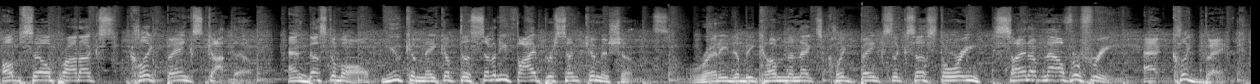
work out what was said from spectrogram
Upsell products? ClickBank's got them. And best of all, you can make up to 75% commissions. Ready to become the next ClickBank success story? Sign up now for free at clickbank.com.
